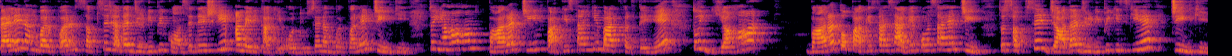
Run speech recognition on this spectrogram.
पहले नंबर पर सबसे ज़्यादा जीडीपी कौन से देश की? अमेरिका की। और दूसरे नंबर पर है चीन की। तो यहाँ हम भारत, चीन, पाकिस्तान की बात करते हैं। तो यहाँ भारत और पाकिस्तान से आगे कौन सा है? चीन। तो सबसे ज़्यादा जीडीपी किसकी है? चीन की।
